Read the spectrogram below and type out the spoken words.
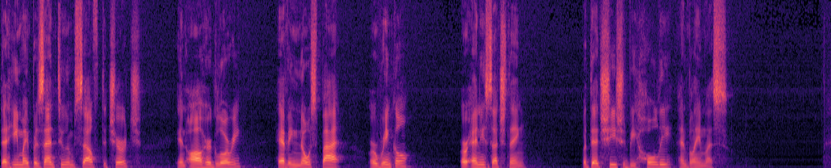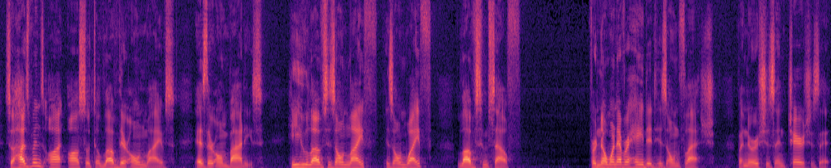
that he might present to himself the church in all her glory, having no spot or wrinkle or any such thing, but that she should be holy and blameless. So husbands ought also to love their own wives as their own bodies. He who loves his own life his own wife, loves himself. For no one ever hated his own flesh, but nourishes and cherishes it,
